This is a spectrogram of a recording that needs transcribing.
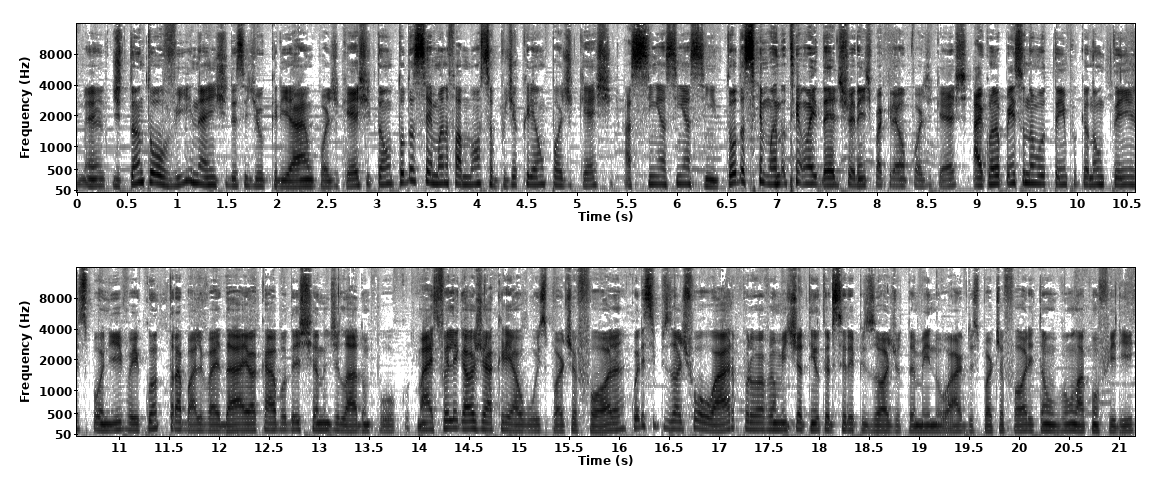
né? De tanto ouvir, né? A gente decidiu criar um podcast. Então, toda semana eu falo, nossa, eu podia criar um podcast assim, assim, assim. Toda semana tem uma ideia diferente para criar um podcast. Aí, quando eu penso no tempo que eu não tenho disponível e quanto trabalho vai dar, eu acabo deixando de lado um pouco. Mas foi legal já criar o Esporte Afora. Quando esse episódio for ao ar, provavelmente já tem o terceiro episódio também no ar do Esporte Afora. Então, vão lá conferir.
